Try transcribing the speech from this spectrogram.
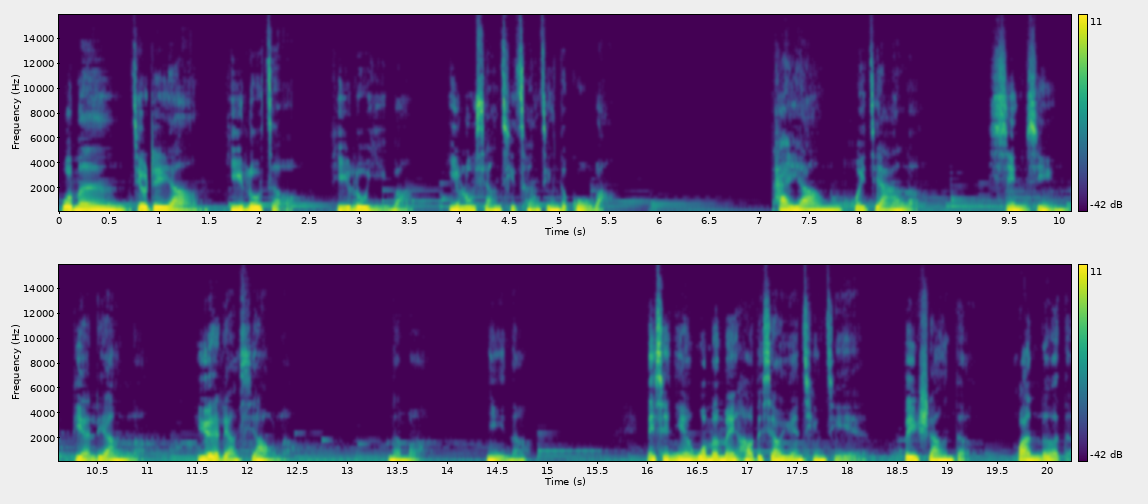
我们就这样一路走，一路遗忘，一路想起曾经的过往。太阳回家了，星星点亮了。月亮笑了，那么，你呢？那些年我们美好的校园情节，悲伤的、欢乐的，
